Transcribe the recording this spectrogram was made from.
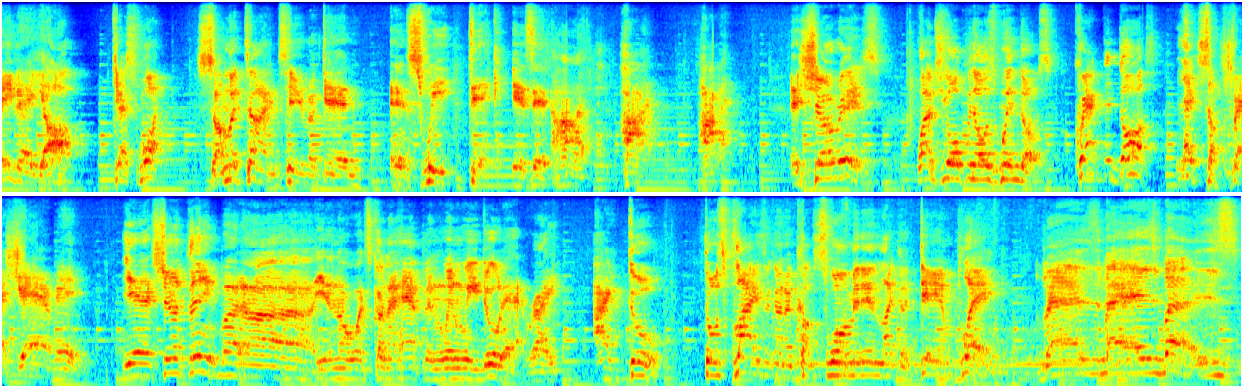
Hey there, y'all. Guess what? Summertime's here again, and sweet dick is it hot, hot, hot. It sure is. Why don't you open those windows, crack the doors, let some fresh air in. Yeah, sure thing, but uh, you know what's gonna happen when we do that, right? I do. Those flies are gonna come swarming in like a damn plague. Buzz, buzz, buzz.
